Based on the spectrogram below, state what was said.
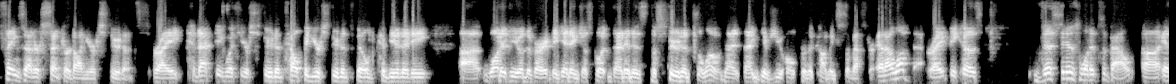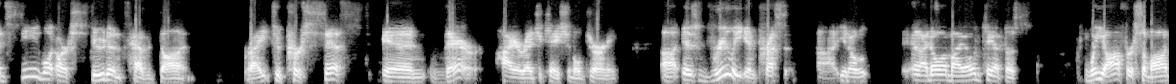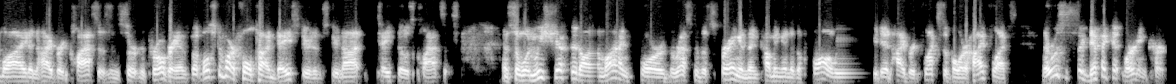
things that are centered on your students, right? Connecting with your students, helping your students build community. Uh, one of you in the very beginning just put that it is the students alone that, that gives you hope for the coming semester. And I love that, right? Because this is what it's about. Uh, and see what our students have done, right, to persist in their higher educational journey uh, is really impressive. Uh, you know, and I know on my own campus, we offer some online and hybrid classes in certain programs, but most of our full-time day students do not take those classes. And so when we shifted online for the rest of the spring and then coming into the fall, we, we did hybrid flexible or HyFlex, there was a significant learning curve.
